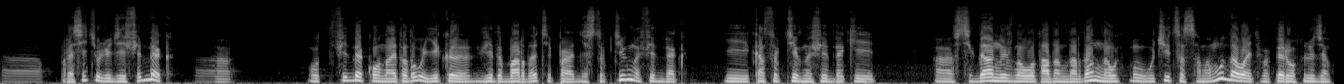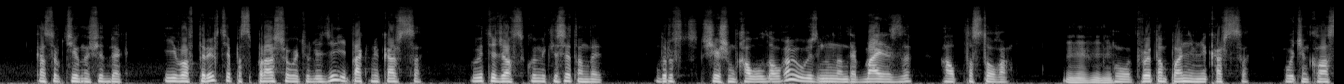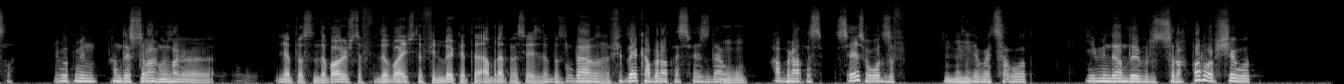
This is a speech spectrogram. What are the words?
а, просить у людей фидбэк. А, Вот фидбэк, он айтады ғой екі виды бар, да, типа деструктивный фидбэк и конструктивный фидбэк. И всегда нужно вот адамдардан нау- ну, учиться самому давать, во-первых, людям конструктивный фидбэк, и во-вторых, типа спрашивать у людей. И так, мне кажется, өте жақсы көмектеседі андай дұрыс шешім қабылдауға өзінің андай байызды алып тастауға вот в этом плане мне кажется очень классно и вот мен андай сұрақ бар Можно я просто добавлю, что добавить, что фидбэк это обратная связь, да? по сути? да фидбэк обратная связь да Мгм. обратная с- связь отзыв Мгм. деп айтса болады именно андай бір сұрақ бар вообще вот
